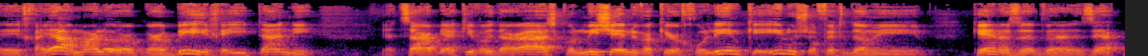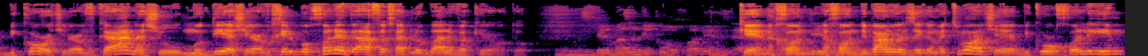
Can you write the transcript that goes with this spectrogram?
אה, חיה, אמר לו רבי חייתני, יצא רבי עקיבא ודרש, כל מי שאין מבקר חולים כאילו שופך דמים. כן, אז זה הביקורת של רב כהנא, שהוא מודיע שרב חלבו חולה ואף אחד לא בא לבקר אותו. זה מסביר מה זה ביקור חולים. כן, נכון, נכון, דיברנו על זה גם אתמול, שביקור חולים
